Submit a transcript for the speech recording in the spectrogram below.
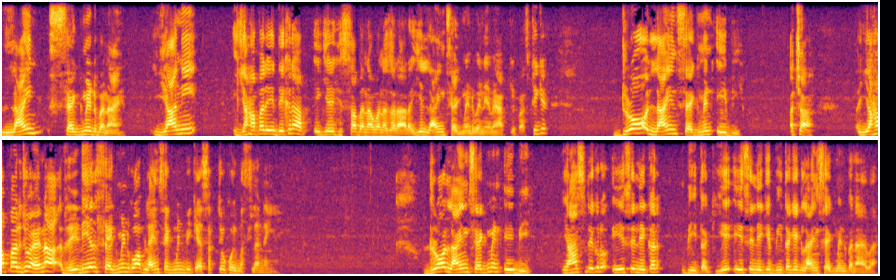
line segment बनाएँ. यानी, यहाँ पर ये देख रहे हैं आप ये हिस्सा बना हुआ नज़र आ रहा है। ये लाइन सेगमेंट बने हुए हैं आपके पास, ठीक है? Draw line segment A B अच्छा यहाँ पर जो है ना रेडियल सेगमेंट को आप लाइन सेगमेंट भी कह सकते हो, कोई मसला नहीं है। Draw line segment A B यहाँ से देख लो ए से लेकर बी तक। ये ए से लेके बी तक एक लाइन सेगमेंट बनाया हुआ है।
